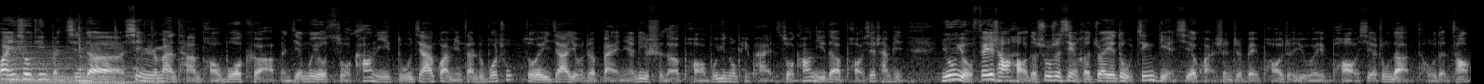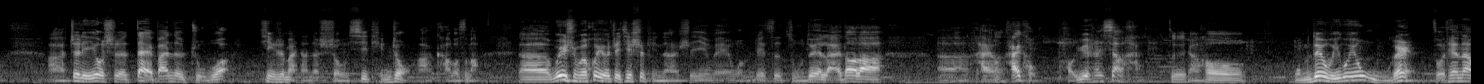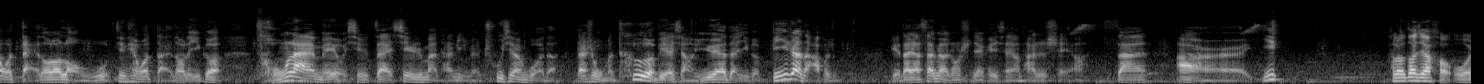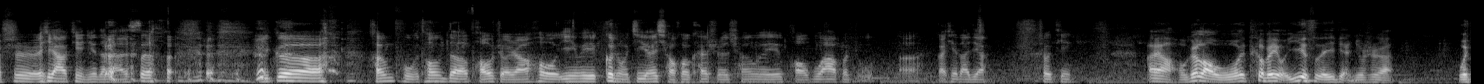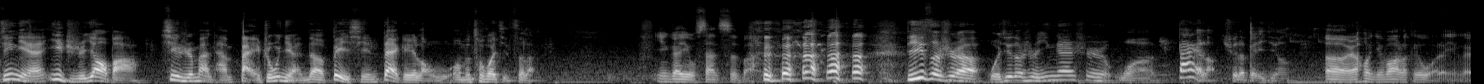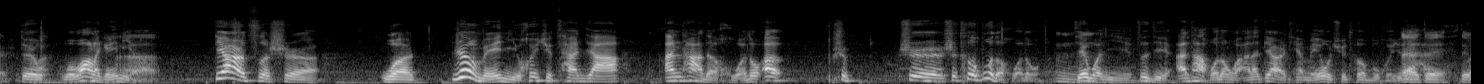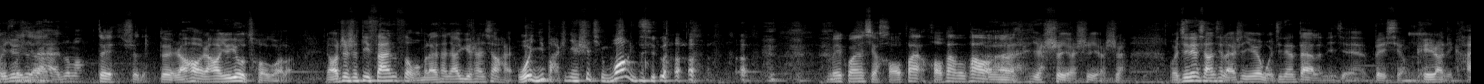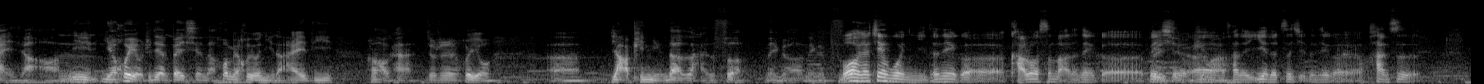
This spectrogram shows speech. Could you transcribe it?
欢迎收听本期的信日漫谈跑播客啊！本节目由索康尼独家冠名赞助播出。作为一家有着百年历史的跑步运动品牌，索康尼的跑鞋产品拥有非常好的舒适性和专业度，经典鞋款甚至被跑者誉为跑鞋中的头等舱。啊，这里又是代班的主播，信日漫谈的首席听众啊，卡洛斯马。呃，为什么会有这期视频呢？是因为我们这次组队来到了呃海海口跑岳山向海，对然后我们队伍一共有五个人。昨天呢，我逮到了老吴，今天我逮到了一个从来没有信在信日漫谈里面出现过的，但是我们特别想约的一个 B 站的 UP 主。给大家三秒钟时间，可以想想他是谁啊？三二一，Hello，大家好，我是亚平宁的蓝色，一个很普通的跑者，然后因为各种机缘巧合开始成为跑步 UP 主啊、感谢大家收听。哎呀，我跟老吴特别有意思的一点就是，我今年一直要把信日漫谈百周年的背心带给老吴，我们错过几次了。应该有三次吧？第一次是我记得是应该是我带了去了北京，呃，然后你忘了给我了，应该是对我忘了给你了。呃第二次是我认为你会去参加安踏的活动啊，是是是特步的活动，嗯结果你自己安踏活动完了，第二天没有去特步，回去带孩子。哎对对回去是带孩子吗？对，是的，对，然后然后又又错过了，然后这是第三次我们来参加玉山向海，我已经把这件事情忘记了。没关系，好饭好饭不怕晚。呃，也是也是也是，我今天想起来是因为我今天带了那件背心，可以让你看一下啊，嗯你也会有这件背心的，后面会有你的 ID，很好看，就是会有呃亚平宁的蓝色那个那个字。我好像见过你的那个卡洛斯马的那个背心背心是吧啊，看的印的自己的那个汉字。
